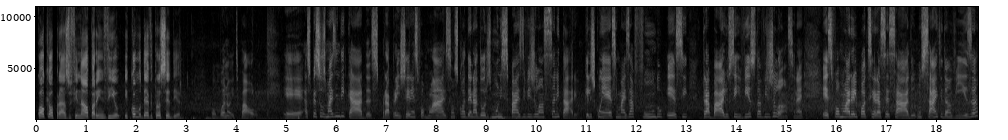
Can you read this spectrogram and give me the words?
Qual que é o prazo final para o envio e como deve proceder? Bom, boa noite, Paulo. É, as pessoas mais indicadas para preencherem esse formulário são os coordenadores municipais de vigilância sanitária, porque eles conhecem mais a fundo esse trabalho, o serviço da vigilância. Né? Esse formulário ele pode ser acessado no site da Anvisa,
